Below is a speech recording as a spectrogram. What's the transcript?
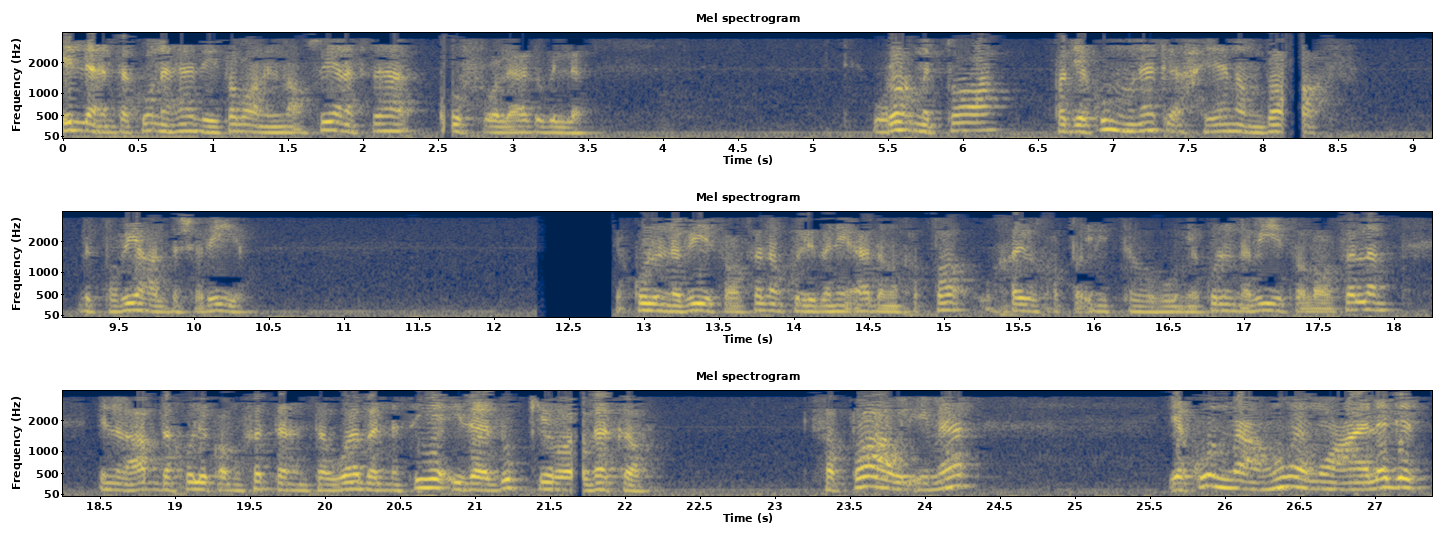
إلا أن تكون هذه طبعا المعصية نفسها كفر والعياذ بالله. ورغم الطاعة قد يكون هناك أحيانا ضعف بالطبيعة البشرية. يقول النبي صلى الله عليه وسلم كل بني آدم خطاء وخير الخطائين التوابون. يقول النبي صلى الله عليه وسلم إن العبد خلق مفتنا توابا نسيا إذا ذكر وذكر. فالطاعة والإيمان يكون معهما معالجة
